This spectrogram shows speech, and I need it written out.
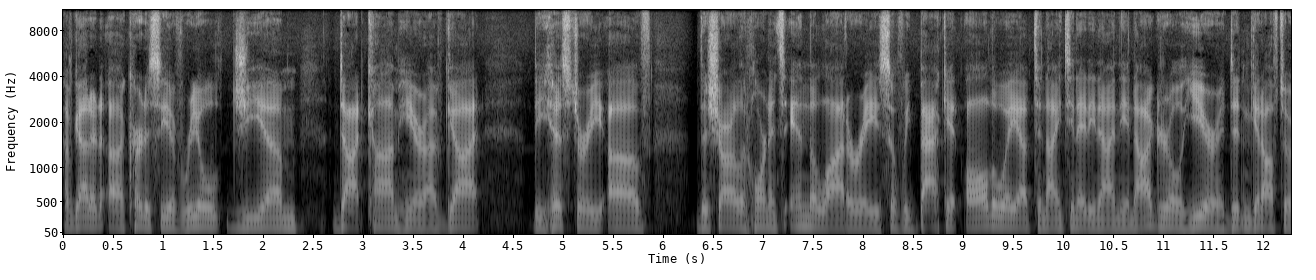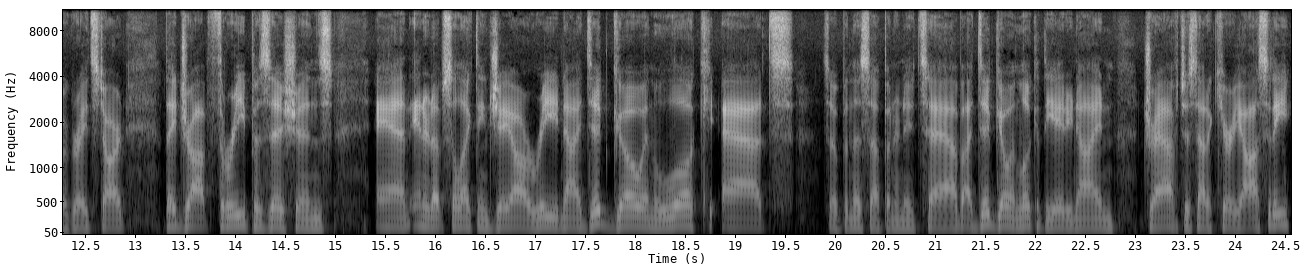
i've got it uh, courtesy of realgm.com here i've got the history of the Charlotte Hornets in the lottery. So if we back it all the way up to 1989, the inaugural year, it didn't get off to a great start. They dropped three positions and ended up selecting J.R. Reid. Now I did go and look at. Let's open this up in a new tab. I did go and look at the 89 draft just out of curiosity.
